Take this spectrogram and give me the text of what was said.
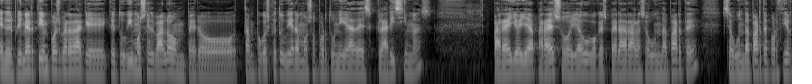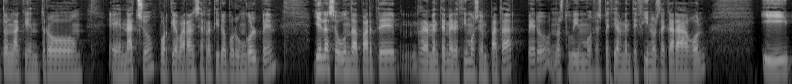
En el primer tiempo es verdad que, tuvimos el balón, pero tampoco es que tuviéramos oportunidades clarísimas. Para ello ya, para eso ya hubo que esperar a la segunda parte. Segunda parte, por cierto, en la que entró eh, Nacho, porque Barán se retiró por un golpe. Y en la segunda parte realmente merecimos empatar, pero no estuvimos especialmente finos de cara a gol y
